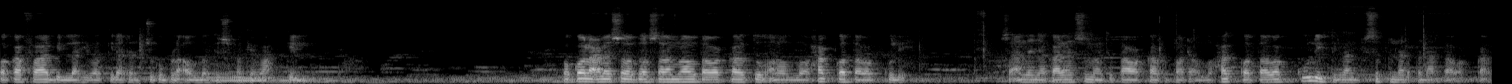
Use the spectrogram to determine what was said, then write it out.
wa kafa billahi wakila dan cukuplah Allah itu sebagai wakil. Waqala ala salatu wassalam lau tawakkaltum ala Allah haqqa tawakkulih. Seandainya kalian semua itu tawakal kepada Allah Haqqa tawakkulih dengan sebenar-benar tawakal.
